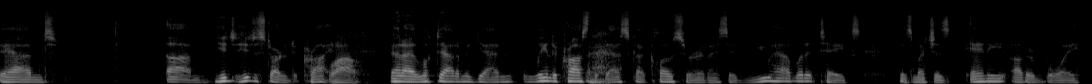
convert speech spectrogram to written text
and um, he he just started to cry. Wow. And I looked at him again, leaned across the desk, got closer, and I said, "You have what it takes as much as any other boy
